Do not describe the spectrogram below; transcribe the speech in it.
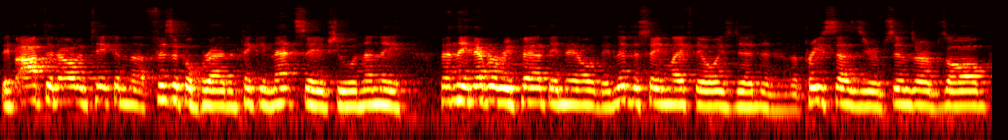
they've opted out and taken the physical bread and thinking that saves you, and then they then they never repent. They know they live the same life they always did, and the priest says your sins are absolved,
